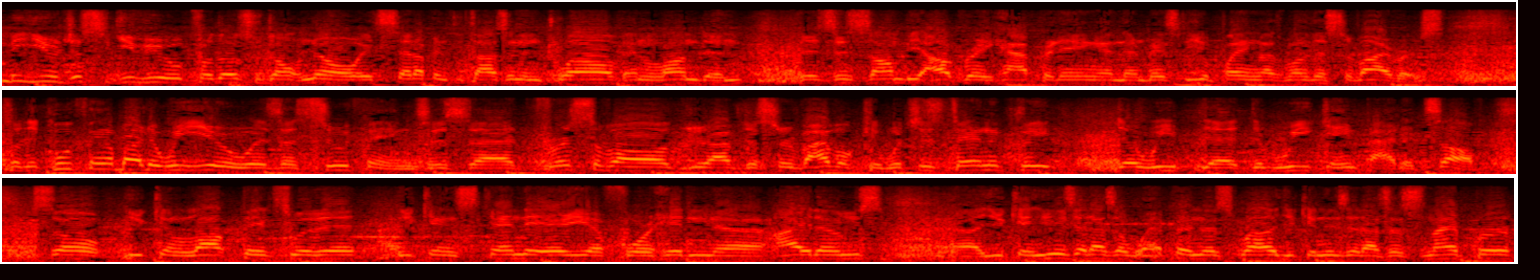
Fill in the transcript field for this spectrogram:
ZombiU, just to give you, for those who don't know, it's set up in 2012 in London. There's this zombie outbreak happening, and then basically you're playing as one of the survivors. So the cool thing about the Wii U is there's two things. Is that first of all, you have the survival kit, which is technically the Wii, the, the Wii gamepad itself. So you can lock picks with it. You can scan the area for hidden uh, items. Uh, you can use it as a weapon as well. You can use it as a sniper.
